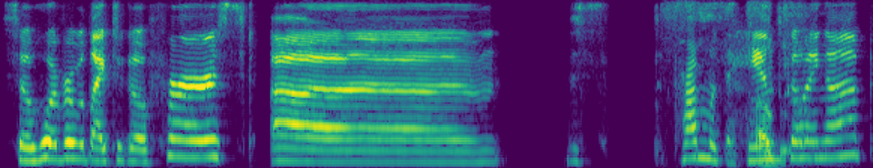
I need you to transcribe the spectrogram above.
So whoever would like to go first, um, this the problem with the hands going up.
